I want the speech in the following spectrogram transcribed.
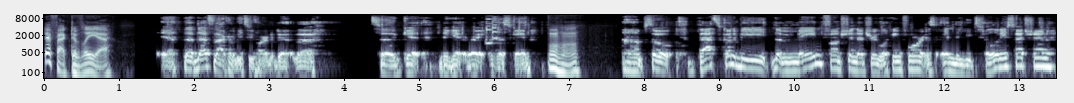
Effectively, yeah. Yeah, th- that's not going to be too hard to do uh, to get to get right in this game. Mm-hmm. Um, so that's going to be the main function that you're looking for is in the utility section,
